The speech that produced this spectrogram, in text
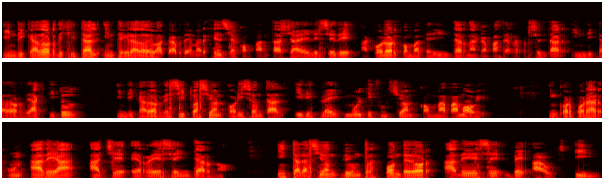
Indicador digital integrado de backup de emergencia con pantalla LCD a color con batería interna capaz de representar indicador de actitud indicador de situación horizontal y display multifunción con mapa móvil. Incorporar un ADA HRS interno. Instalación de un transpondedor ADS B-Out IN.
